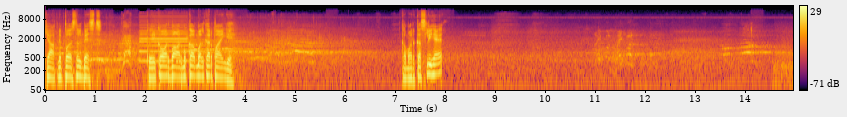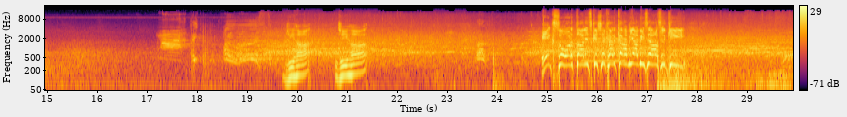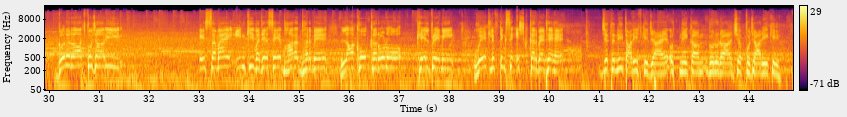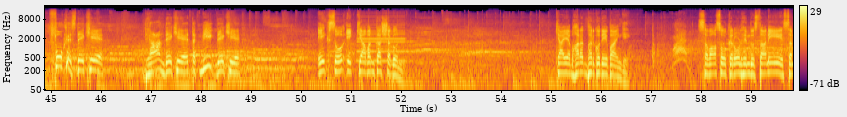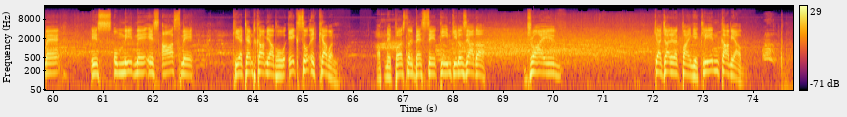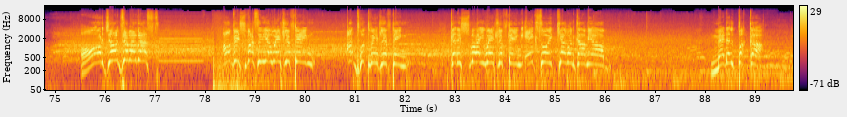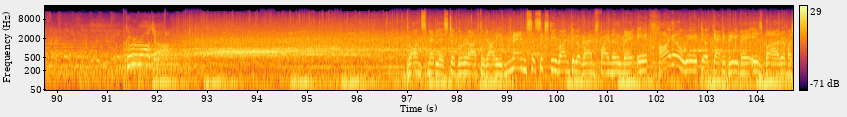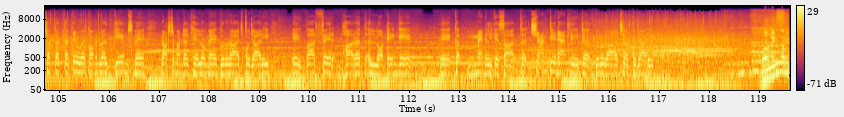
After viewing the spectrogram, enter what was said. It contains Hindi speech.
क्या अपने पर्सनल बेस्ट को एक और बार मुकम्मल कर पाएँगे? कमर कसली है। जी हाँ जी हाँ। 148 के शिखर कामयाबी से हासिल की। गुरुराज पुजारी इस समय इनकी वजह से भारत भर में लाखों करोड़ों खेल प्रेमी वेट लिफ्टिंग से इश्क कर बैठे हैं। जितनी तारीफ़ की जाए उतनी कम गुरुराज पुजारी की। फोकस देखिए ध्यान देखिए तकनीक देखिए। एक सौ इक्यावन का शगुन। क्या यह भारत भर को दे पाएँगे? सवा सौ करोड़ हिंदुस्तानी इस समय इस उम्मीद में, इस आस में कि अटेम्प्ट कामयाब हो। एक सौ इक्यावन। अपने पर्सनल बेस्ट से तीन किलो ज़्यादा ड्राइव क्या जारी रख पाएँगे? क्लीन, कामयाब। और जग ज़बरदस्त! अविश्वसनीय वेट लिफ्टिंग अद्भुत वेट लिफ्टिंग करिश्माई वेट लिफ्टिंग एक सौ इक्यावन कामयाब। मेडल पक्का। Raja. ब्रॉन्ज मेडलिस्ट गुरुराज पुजारी मेंस 61 किलोग्राम फाइनल में एक हायर वेट कैटेगरी में इस बार मशक्कत करते हुए कॉमनवेल्थ गेम्स में राष्ट्रमंडल खेलों में गुरुराज पुजारी एक बार फिर भारत लौटेंगे एक मेडल के साथ। चैंपियन एथलीट गुरुराज पुजारी। Birmingham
